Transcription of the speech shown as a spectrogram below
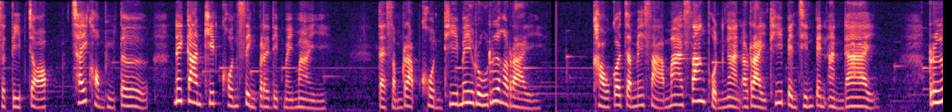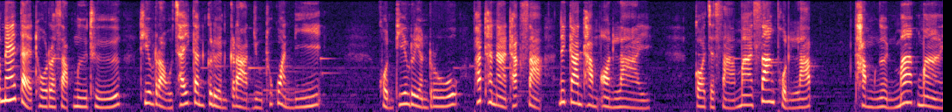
สตีฟ จ็อบส์ใช้คอมพิวเตอร์ในการคิดค้นสิ่งประดิษฐ์ใหม่ๆ แต่สำหรับคนที่ไม่รู้เรื่องอะไร เขาก็จะไม่สามารถสร้างผลงานอะไรที่เป็นชิ้นเป็นอันได้ หรือแม้แต่โทรศัพท์มือถือที่เราใช้กันเกลื่อนกราดอยู่ทุกวันนี้ คนที่เรียนรู้พัฒนาทักษะในการทำออนไลน์ ก็จะสามารถสร้างผลลัพธ์ทำเงินมากมาย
